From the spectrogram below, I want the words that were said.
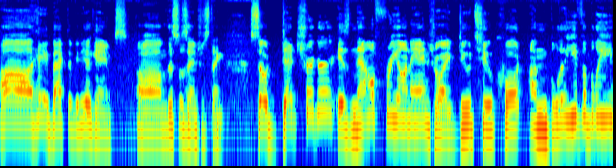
Uh, hey, back to video games. Um, this was interesting. So, Dead Trigger is now free on Android due to quote unbelievably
